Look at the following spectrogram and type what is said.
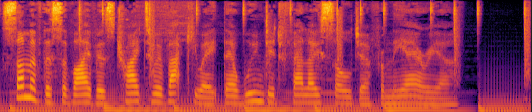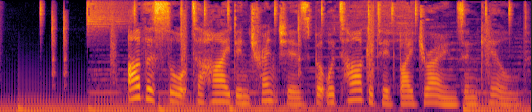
Some of the survivors tried to evacuate their wounded fellow soldier from the area. Others sought to hide in trenches but were targeted by drones and killed.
